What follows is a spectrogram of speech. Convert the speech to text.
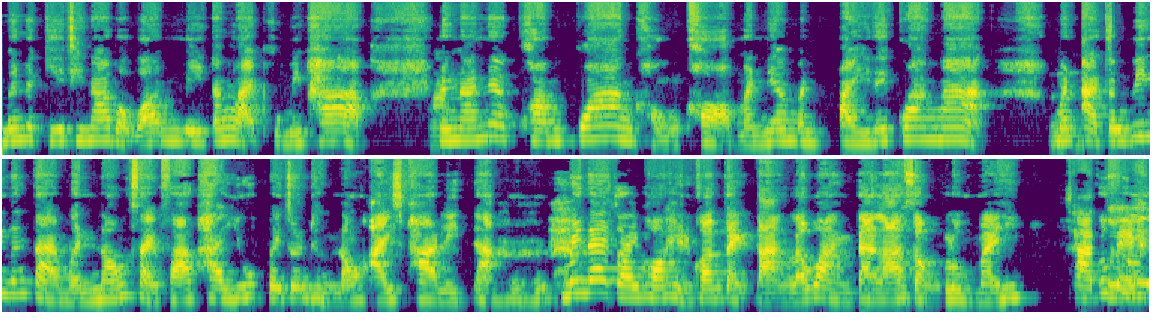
เมื่อกี้ที่หน้าบอกว่ามีตั้งหลายภูมิภาค ดังนั้นเนี่ยความกว้างของขอบมันเนี่ยมันไปได้กว้างมาก มันอาจจะวิ่งตั้งแต่เหมือนน้องสายฟ้าพายุไปจนถึงน้องไอซ์พาริสอะไม่แน่ใจพอเห็นความแตกต่าง ระหว่างดาราสองกลุ่มไหมชัดเลย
